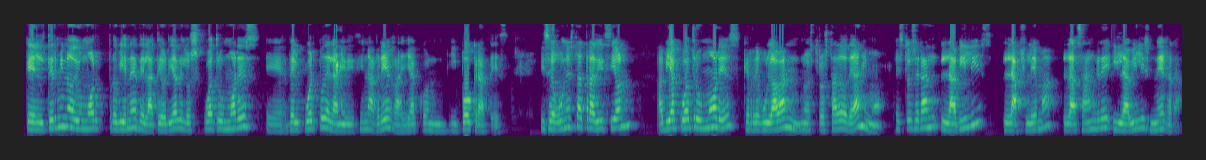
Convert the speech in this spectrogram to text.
que el término de humor proviene de la teoría de los cuatro humores eh, del cuerpo de la medicina griega, ya con Hipócrates. Y según esta tradición, había cuatro humores que regulaban nuestro estado de ánimo. Estos eran la bilis, la flema, la sangre y la bilis negra.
